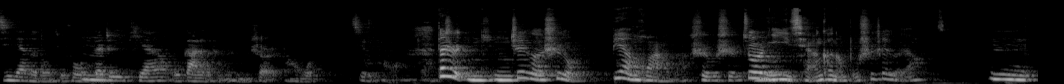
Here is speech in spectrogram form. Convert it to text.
纪念的东西，说我在嗯这一天我干了个什么什么事儿，然后我记录下来。但是你你这个是有变化的，是不是？就是你以前可能不是这个样子。嗯，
